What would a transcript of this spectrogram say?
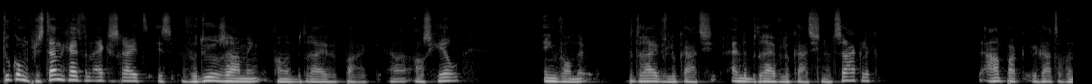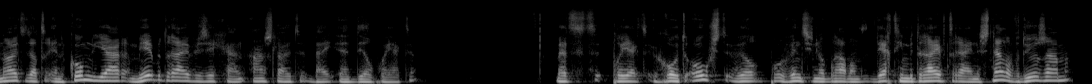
toekomstbestendigheid van Exrite is verduurzaming van het bedrijvenpark uh, als geheel een van de bedrijfslocaties en de bedrijvenlocaties noodzakelijk. De aanpak gaat ervan uit dat er in de komende jaren meer bedrijven zich gaan aansluiten bij uh, deelprojecten. Met het project Grote Oogst wil provincie Noord-Brabant 13 bedrijventerreinen sneller verduurzamen.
